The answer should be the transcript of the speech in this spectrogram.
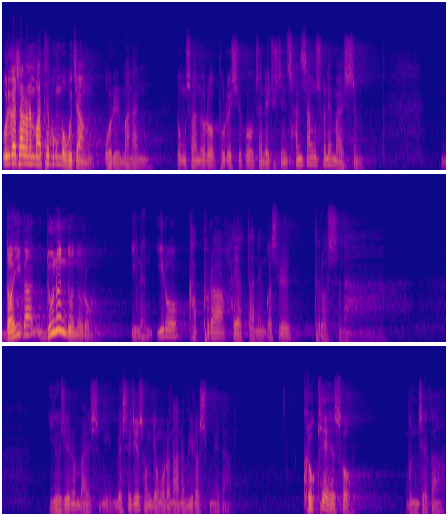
우리가 잘 아는 마태복음 5장 오를 만한 동산으로 부르시고 전해주신 산상순의 말씀 너희가 눈은 눈으로 이는 이로 갚으라 하였다는 것을 들었으나 이어지는 말씀이 메시지 성경으로 나누면 이렇습니다. 그렇게 해서 문제가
